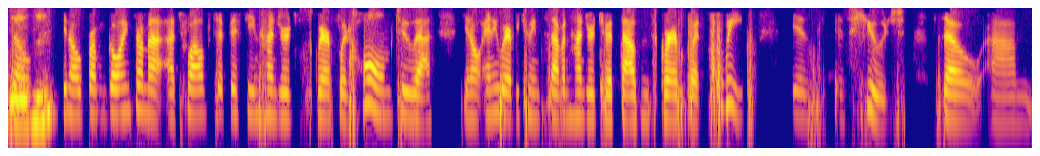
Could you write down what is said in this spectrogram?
So, mm-hmm. you know, from going from a, a 12 to 1500 square foot home to, uh, you know, anywhere between 700 to 1000 square foot suite is is huge. So um,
